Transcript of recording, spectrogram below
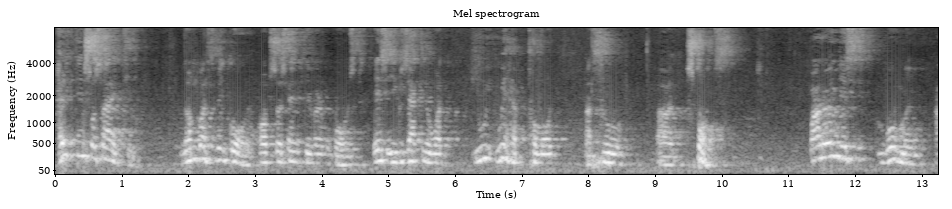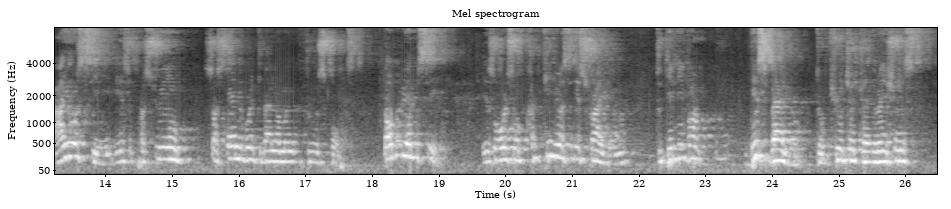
healthy society, number three goal of sustainable development goals is exactly what you, we have promoted uh, through uh, sports. Following this movement, IOC is pursuing sustainable development through sports. WMC is also continuously striving to deliver this value to future generations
